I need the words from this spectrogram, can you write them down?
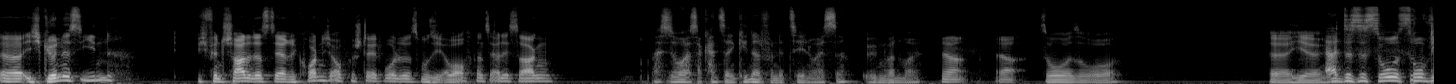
Äh, ich gönne es ihnen. Ich finde es schade, dass der Rekord nicht aufgestellt wurde. Das muss ich aber auch ganz ehrlich sagen. Weißt du, sowas, da kannst du deinen Kindern von erzählen, weißt du? Irgendwann mal. Ja, ja. So, so. Äh, hier. Ja, das ist so, so wie,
